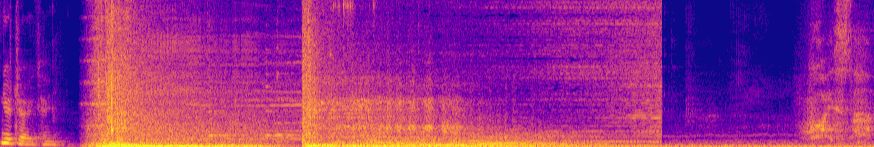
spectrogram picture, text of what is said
You're joking. What is that?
